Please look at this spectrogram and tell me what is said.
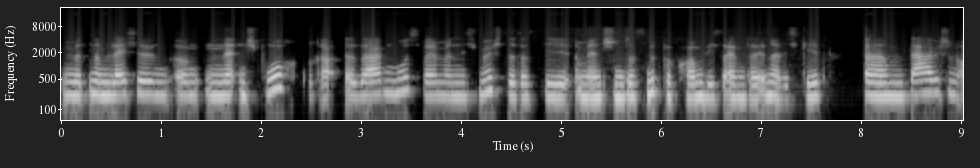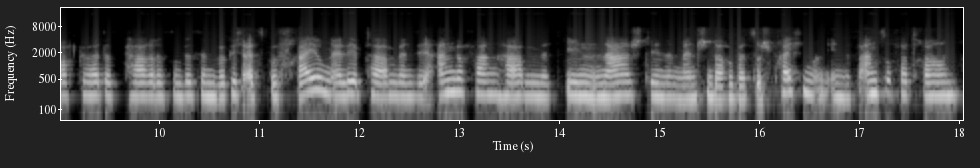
mit einem Lächeln irgendeinen netten Spruch sagen muss, weil man nicht möchte, dass die Menschen das mitbekommen, wie es einem da innerlich geht. Ähm, da habe ich schon oft gehört, dass Paare das so ein bisschen wirklich als Befreiung erlebt haben, wenn sie angefangen haben, mit ihnen nahestehenden Menschen darüber zu sprechen und ihnen das anzuvertrauen.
